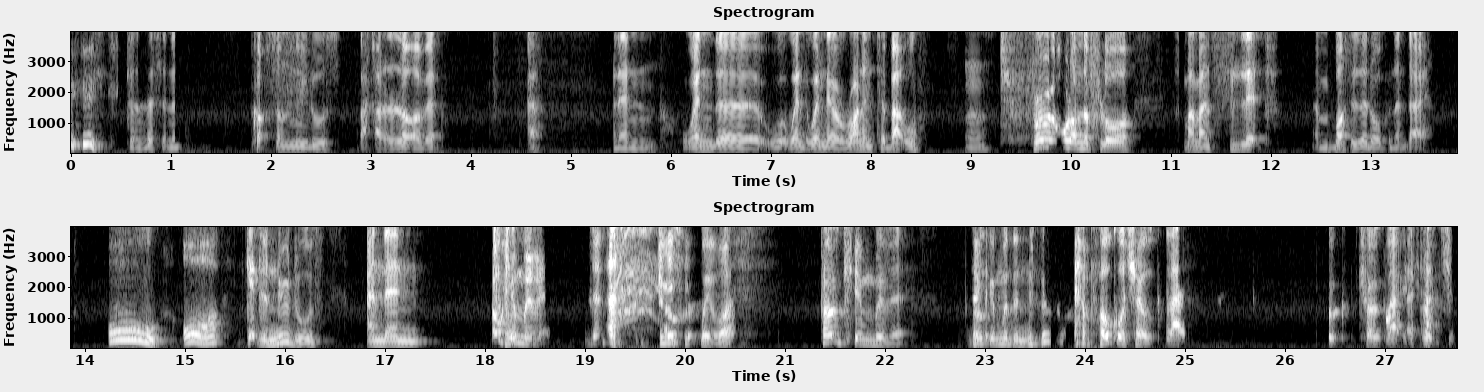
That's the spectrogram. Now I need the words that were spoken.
Listen, listen. Cook up some noodles, like a lot of it. Yeah? And then when the when when they're running to battle, Mm. throw it all on the floor. My man slip and bust his head open and die. Ooh, or get the noodles and then Poke him with it. wait, what? Poke him with it. Poke him with the noodle. Poke or choke? Choke, choke, like attach it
